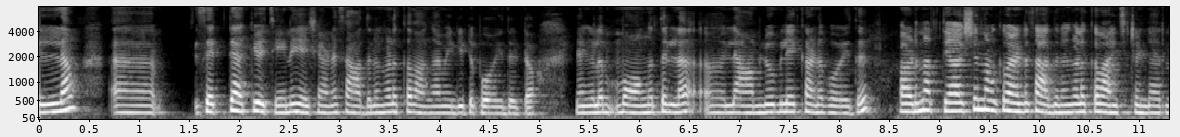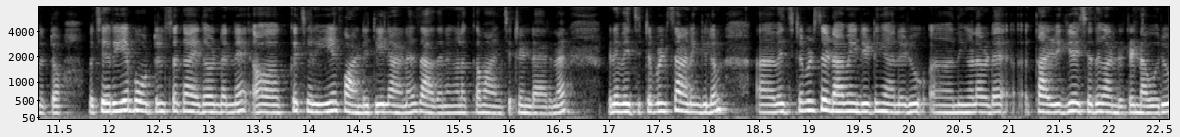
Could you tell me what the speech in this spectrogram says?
എല്ലാം സെറ്റാക്കി വെച്ചതിന് ശേഷമാണ് സാധനങ്ങളൊക്കെ വാങ്ങാൻ വേണ്ടിയിട്ട് പോയത് കേട്ടോ ഞങ്ങൾ മോങ്ങത്തുള്ള ലാംലൂമിലേക്കാണ് പോയത്. അപ്പോൾ അവിടെ നിന്ന് അത്യാവശ്യം നമുക്ക് വേണ്ട സാധനങ്ങളൊക്കെ വാങ്ങിച്ചിട്ടുണ്ടായിരുന്നു കേട്ടോ. അപ്പോൾ ചെറിയ ബോട്ടിൽസൊക്കെ ആയതുകൊണ്ട് തന്നെ ഒക്കെ ചെറിയ ക്വാണ്ടിറ്റിയിലാണ് സാധനങ്ങളൊക്കെ വാങ്ങിച്ചിട്ടുണ്ടായിരുന്നത് പിന്നെ വെജിറ്റബിൾസ് ആണെങ്കിലും വെജിറ്റബിൾസ് ഇടാൻ വേണ്ടിയിട്ട് ഞാനൊരു നിങ്ങളവിടെ കഴുകി വെച്ചത് കണ്ടിട്ടുണ്ടാവും. ഒരു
